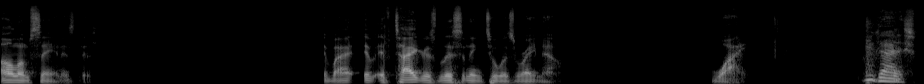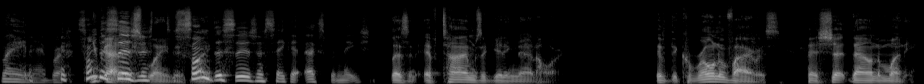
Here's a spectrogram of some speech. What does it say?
all I'm saying is this: if I if, if Tyga's listening to us right now, why? You gotta explain that, bro. Some decisions, this, some like- decisions take an explanation. listen, if times are getting that hard, if the coronavirus has shut down the money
